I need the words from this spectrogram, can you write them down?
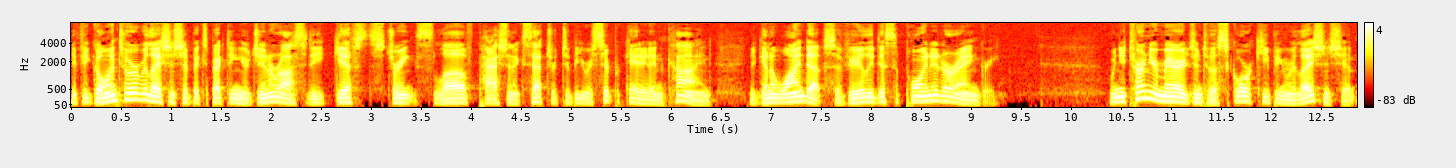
If you go into a relationship expecting your generosity, gifts, strengths, love, passion, etc., to be reciprocated in kind, you're going to wind up severely disappointed or angry. When you turn your marriage into a scorekeeping relationship,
